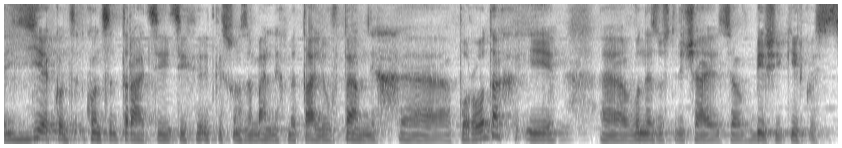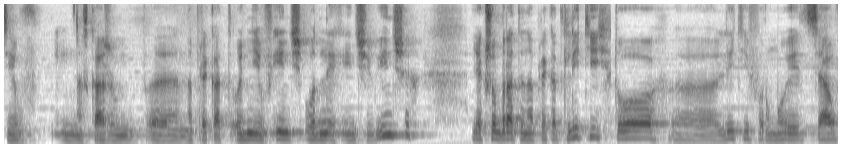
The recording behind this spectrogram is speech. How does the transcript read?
Е, є кон- концентрації цих рідкісноземельних металів в певних е, породах, і е, вони зустрічаються в більшій кількості, скажімо, наприклад, одні в інш, одних, інші в інших. Якщо брати, наприклад, літій, то літій формується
